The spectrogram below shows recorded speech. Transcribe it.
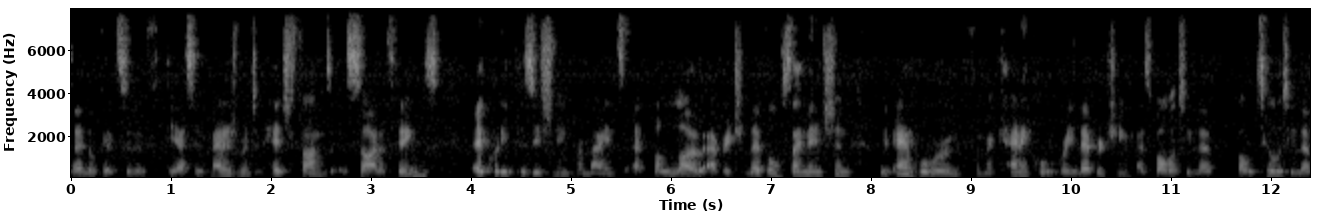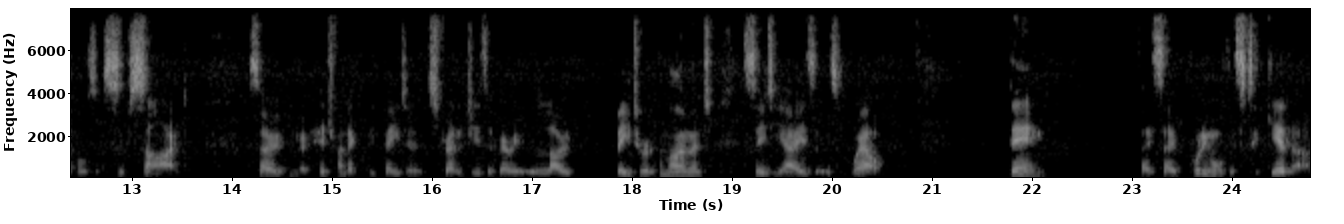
they look at sort of the asset management and hedge fund side of things. Equity positioning remains at below average levels, they mention, with ample room for mechanical releveraging as volatility levels subside. So, you know, hedge fund equity beta strategies are very low beta at the moment, CTAs as well. Then they say putting all this together,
